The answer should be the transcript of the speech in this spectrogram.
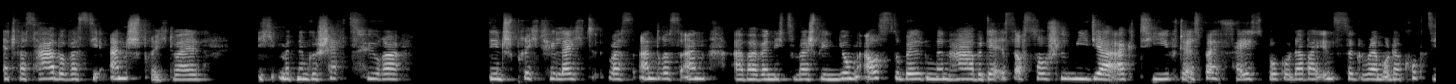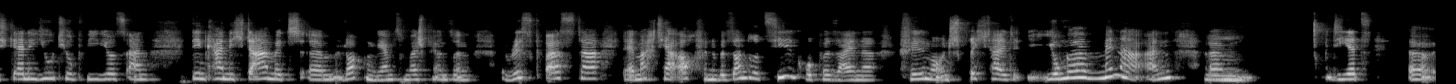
etwas habe, was sie anspricht, weil ich mit einem Geschäftsführer, den spricht vielleicht was anderes an, aber wenn ich zum Beispiel einen jungen Auszubildenden habe, der ist auf Social Media aktiv, der ist bei Facebook oder bei Instagram oder guckt sich gerne YouTube-Videos an, den kann ich damit ähm, locken. Wir haben zum Beispiel unseren Riskbuster, der macht ja auch für eine besondere Zielgruppe seine Filme und spricht halt junge Männer an, mhm. ähm, die jetzt äh,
